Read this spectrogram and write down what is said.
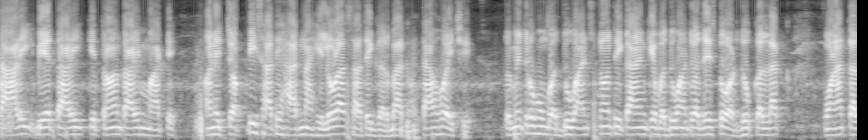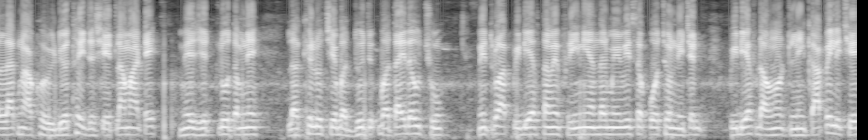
તાળી, બે તાળી કે ત્રણ તાળી માટે અને ચપટી સાથે હાથના હિલોળા સાથે ગરબા ગાતા હોય છે. તો મિત્રો, હું બધું વાંચતો નથી કારણ કે બધું વાંચવા જઈશ તો અડધો કલાક, પોણા કલાકનો આખો વીડિયો થઈ જશે. એટલા માટે મેં જેટલું તમને લખેલું છે બધું જ બતાવી દઉં છું. મિત્રો, આ પીડીએફ તમે ફ્રીની અંદર મેળવી શકો છો. નીચે પીડીએફ ડાઉનલોડ લિંક આપેલી છે.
